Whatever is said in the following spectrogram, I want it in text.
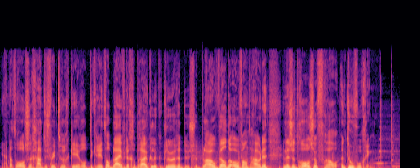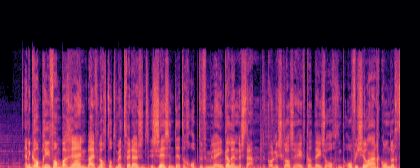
Ja, dat roze gaat dus weer terugkeren op de grid, al blijven de gebruikelijke kleuren, dus blauw, wel de overhand houden en is het roze vooral een toevoeging. En de Grand Prix van Bahrein blijft nog tot en met 2036 op de Formule 1-kalender staan. De koningsklasse heeft dat deze ochtend officieel aangekondigd.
